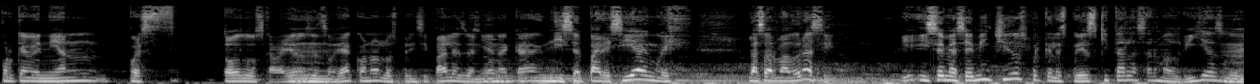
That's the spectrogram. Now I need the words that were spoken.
porque venían, pues, todos los Caballeros del Ujú. Zodiaco, ¿no? Los principales venían acá, ni se parecían, güey. Las armaduras sí. Y, y se me hacían bien chidos porque les podías quitar las armadurillas, güey.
